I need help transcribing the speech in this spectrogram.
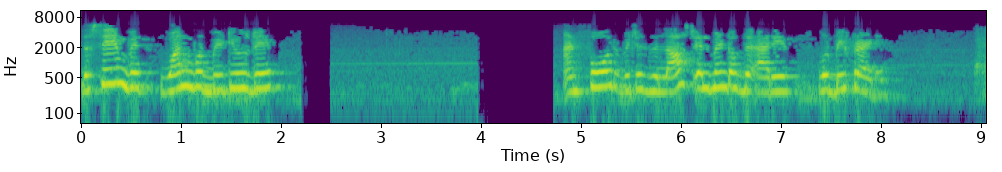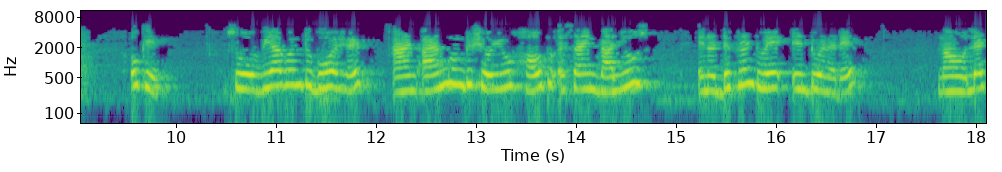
The same with 1 would be Tuesday and 4 which is the last element of the array would be Friday. Okay, so we are going to go ahead and I am going to show you how to assign values in a different way into an array. Now let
